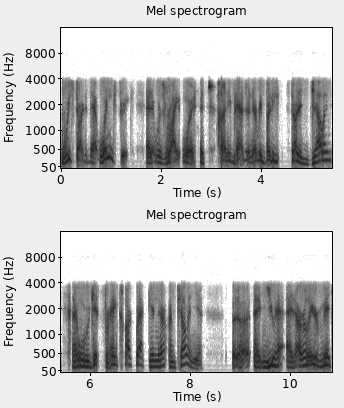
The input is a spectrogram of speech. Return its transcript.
We started that winning streak, and it was right when Honey Badger and everybody started gelling. And when we get Frank Clark back in there, I'm telling you, uh, and you had and earlier Mitch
